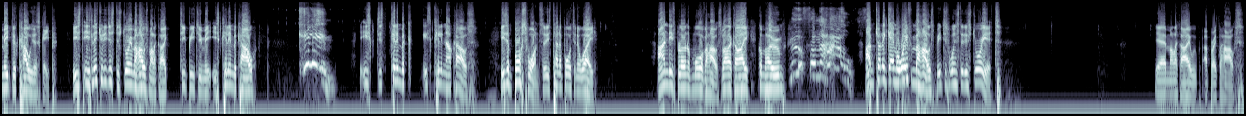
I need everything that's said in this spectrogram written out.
made the cows escape. He's he's literally just destroying my house, Malachi. TP to me. He's killing the cow. Kill him! He's just killing the. He's killing our cows. He's a boss one, so he's teleporting away. And he's blowing up more of the house. Malachi, come home. Move from the house! I'm trying to get him away from the house, but he just wants to destroy it. Yeah, Malachi, we, I break the house.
